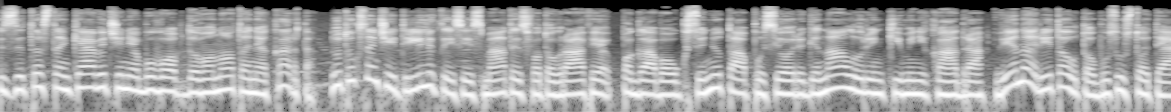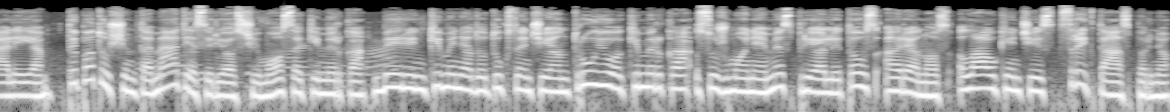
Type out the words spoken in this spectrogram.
Zita Stankievičinė buvo apdovanota ne kartą. 2013 metais fotografija pagavo auksiniu tapusi originalų rinkiminį kadrą vieną rytą autobusų stotelėje. Taip pat už šimtametės ir jos šeimos akimirką bei rinkiminę 2002 akimirką su žmonėmis žmonėmis prie Alitaus arenos laukiančiais sraigtasparnio,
